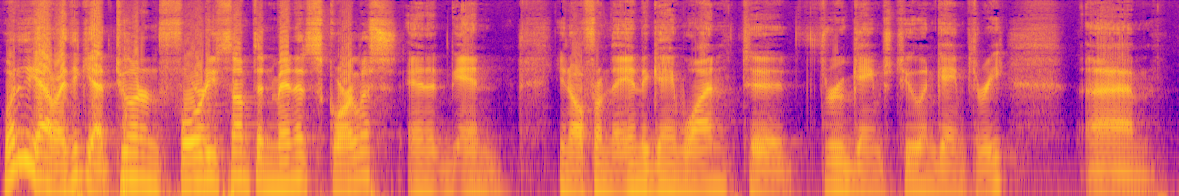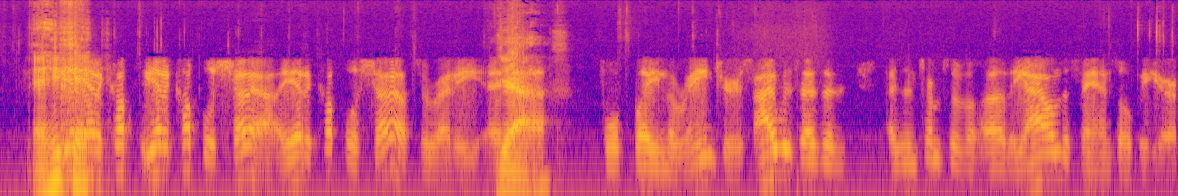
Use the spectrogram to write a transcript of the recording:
what did he have? I think he had 240 something minutes scoreless, and and you know from the end of game one to through games two and game three, um, and he He came. had a couple. He had a couple of shutouts. He had a couple of shutouts already. And, Yeah. Uh, for playing the Rangers, I was as a as in terms of uh, the Islanders fans over here.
